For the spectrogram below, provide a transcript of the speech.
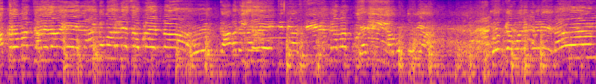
आक्रमक झालेला आहे. लांड मारण्याचा प्रयत्न. अतिशय तिथे असतील आक्रमक कुस्ती. ताबडतोब या. कोण आहे? राम!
